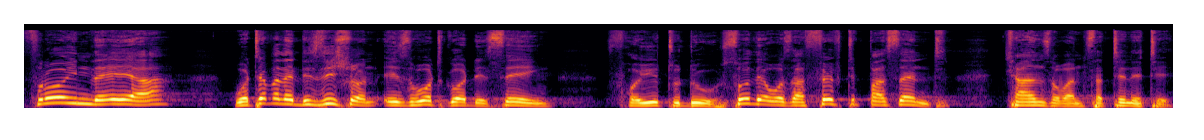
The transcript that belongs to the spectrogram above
Throw in the air, whatever the decision is what God is saying for you to do. So there was a 50% chance of uncertainty.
